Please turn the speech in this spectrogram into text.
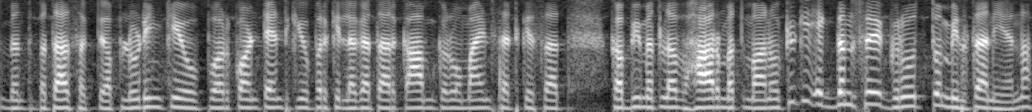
बता सकते हो। अपलोडिंग के ऊपर कंटेंट के ऊपर कि लगातार काम करो माइंड सेट के साथ कभी मतलब हार मत मानो क्योंकि एकदम से ग्रोथ तो मिलता नहीं है ना?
